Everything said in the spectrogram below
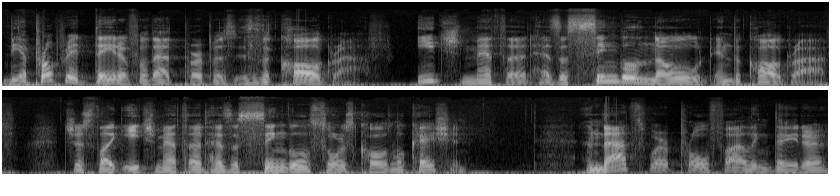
The appropriate data for that purpose is the call graph. Each method has a single node in the call graph, just like each method has a single source code location. And that's where profiling data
